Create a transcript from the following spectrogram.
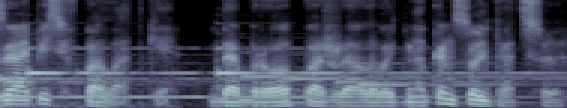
Запись в палатке. Добро пожаловать на консультацию.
